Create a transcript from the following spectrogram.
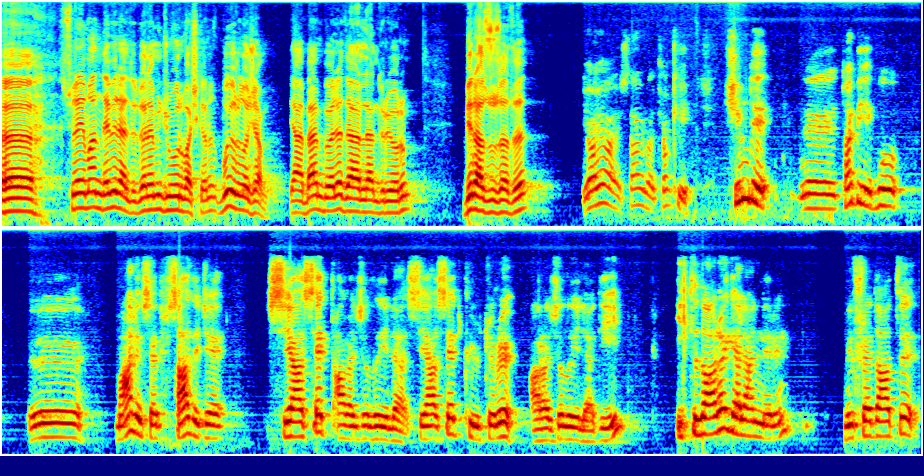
eee, Süleyman Demirel'di, dönemin Cumhurbaşkanı. Buyurun hocam. Yani ben böyle değerlendiriyorum. Biraz uzadı. Yo yo estağfurullah çok iyi. Şimdi e, tabii bu e, maalesef sadece siyaset aracılığıyla, siyaset kültürü aracılığıyla değil, iktidara gelenlerin müfredatı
